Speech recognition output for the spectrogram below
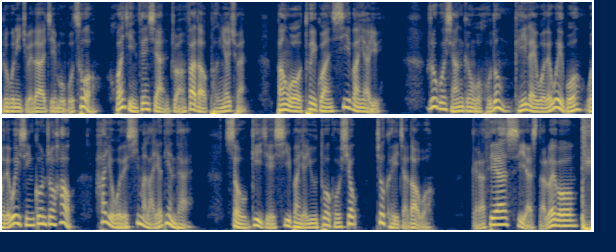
如果你觉得节目不错，欢迎分享转发到朋友圈。帮我推广西班牙语。如果想跟我互动，可以来我的微博、我的微信公众号，还有我的喜马拉雅电台，搜“季节西班牙语脱口秀就可以找到我。Gracias y hasta luego。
